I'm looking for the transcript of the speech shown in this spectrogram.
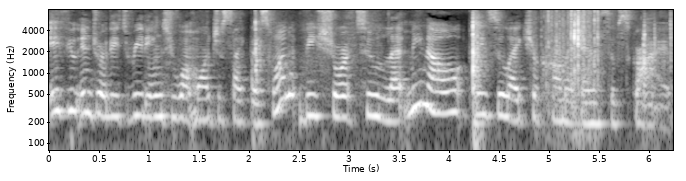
If you enjoy these readings, you want more just like this one, be sure to let me know. Please do like, share, comment, and subscribe.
